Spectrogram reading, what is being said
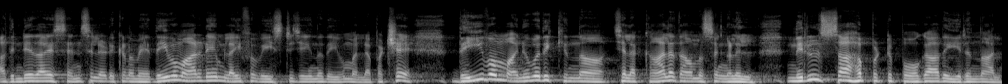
അതിന്റേതായ സെൻസിലെടുക്കണമേ ദൈവം ആരുടെയും ലൈഫ് വേസ്റ്റ് ചെയ്യുന്ന ദൈവമല്ല. പക്ഷേ ദൈവം അനുവദിക്കുന്ന ചില കാലതാമസങ്ങളിൽ നിരുത്സാഹപ്പെട്ടു പോകാതെ ഇരുന്നാൽ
